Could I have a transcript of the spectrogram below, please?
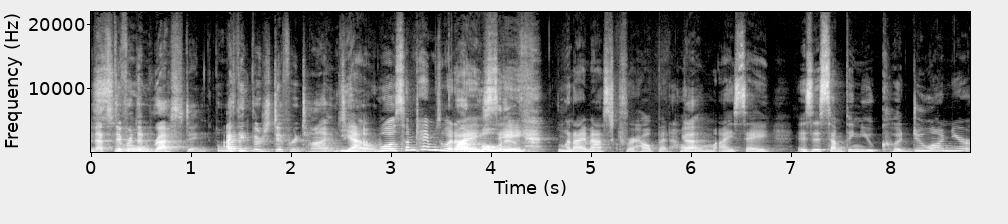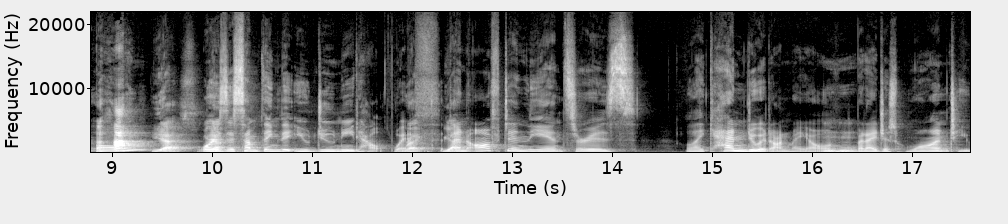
and that's different than resting i think there's different times you yeah. know Well, sometimes what Or I say when I'm asked for help at Yeah. home, I say, "Is this something you could do on your own?" yes Or yeah. is this something that you do need help with? Right, yeah. And often the answer is, well, I can do it on my own, but I just want you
